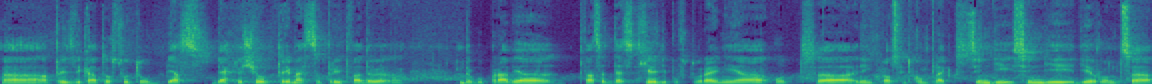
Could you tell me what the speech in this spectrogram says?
а, предизвикателството. Аз бях решил 3 месеца преди това да, да го правя. Това са 10 000 повторения от а, един кросфит комплекс Синди. Синди Дирунца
